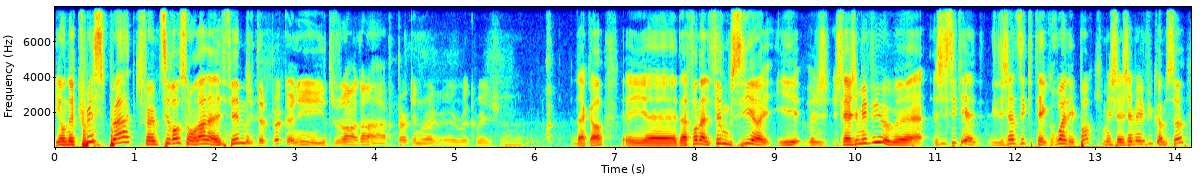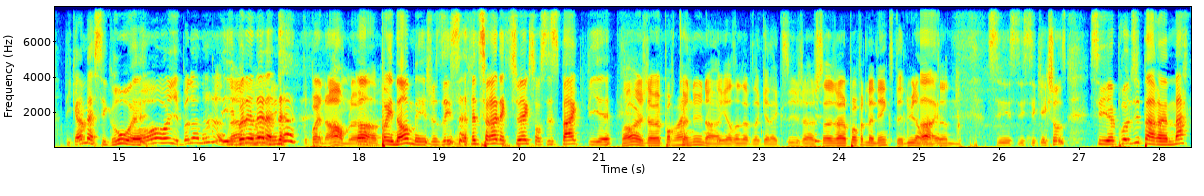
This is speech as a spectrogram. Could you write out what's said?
Et on a Chris Pratt, qui fait un petit rôle secondaire dans le film. Qui était peu connu, il est toujours encore dans Park and euh, Recreation. D'accord. Et euh, dans le fond, dans le film aussi, il- je, je l'ai jamais vu. euh, je sais que les gens disaient qu'il était gros à l'époque, mais je l'ai jamais vu comme ça. Puis quand même assez gros. euh, Oh, il est bon honneur. il est bon honneur là-dedans. Il est pas énorme, là. Ah, pas énorme, mais je veux dire, ça fait différent d'actuel avec son six-pack. Puis euh, Ouais, ouais, je l'avais pas Ouais. reconnu dans Gardien de la Galaxie. J'avais pas fait le lien que c'était lui dans Ah, mon tête. c'est c'est- c'est quelque chose. C'est euh, produit par euh, Mark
